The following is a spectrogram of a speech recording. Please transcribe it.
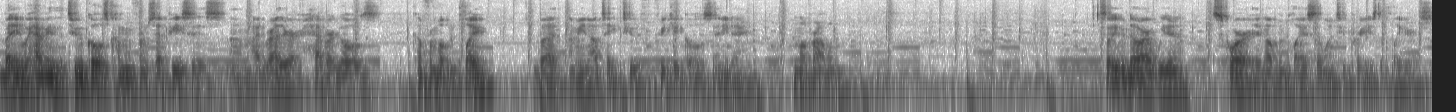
but anyway, having the two goals coming from set pieces, um, I'd rather have our goals come from open play. But I mean, I'll take two free kick goals any day, no problem. So even though our, we didn't score in open play, I still want to praise the players.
